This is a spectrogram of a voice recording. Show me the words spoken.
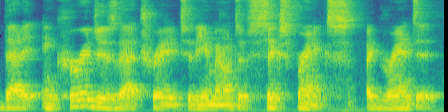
that it encourages that trade to the amount of six francs. I grant it.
